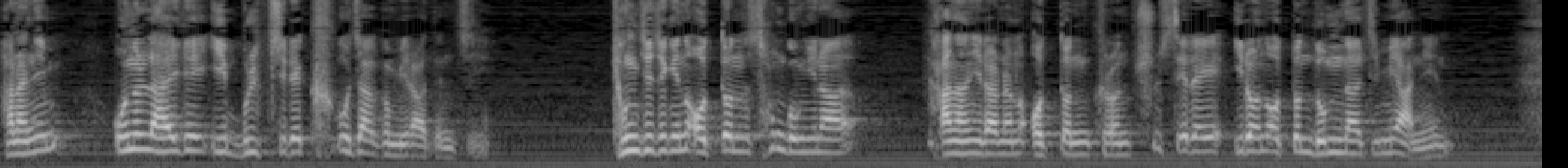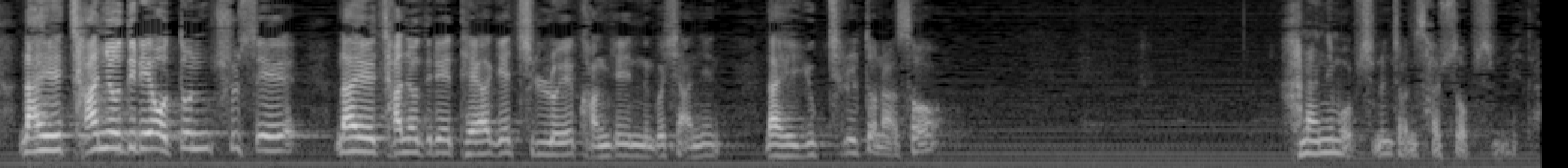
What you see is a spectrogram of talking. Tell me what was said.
하나님 오늘 나에게 이 물질의 크고 작음이라든지 경제적인 어떤 성공이나 가난이라는 어떤 그런 출세의 이런 어떤 높낮임이 아닌 나의 자녀들의 어떤 출세, 나의 자녀들의 대학의 진로에 관계 있는 것이 아닌 나의 육체를 떠나서 하나님 없이는 전 살 수 없습니다.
